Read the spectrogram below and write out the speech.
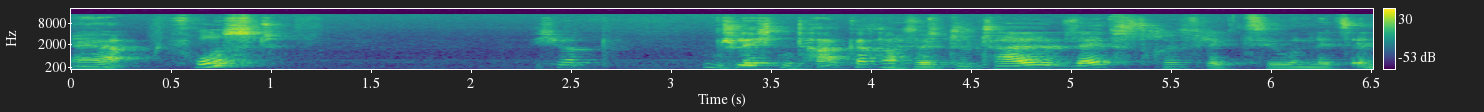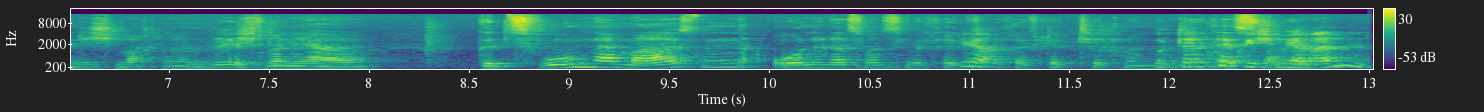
Ja. Frust. Ich habe einen schlechten Tag gehabt. Also total Selbstreflexion letztendlich macht man. Richtig. Ist man ja gezwungenermaßen, ohne dass man es mitkriegt, Ja. reflektiert man. Und dann gucke ich mir an,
